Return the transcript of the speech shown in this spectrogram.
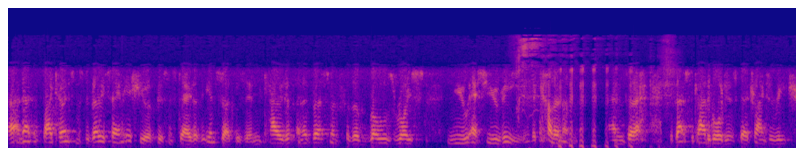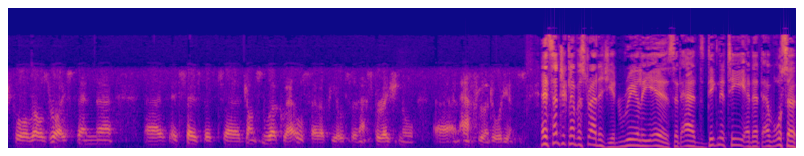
Uh, and that, by coincidence, the very same issue of Business Day that the insert was in carried an advertisement for the Rolls Royce new SUV, the Cullinan. and uh, if that's the kind of audience they're trying to reach for Rolls Royce, then uh, uh, it says that uh, Johnson Workwear also appeals to an aspirational an affluent audience. It's such a clever strategy. It really is. It adds dignity and it also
